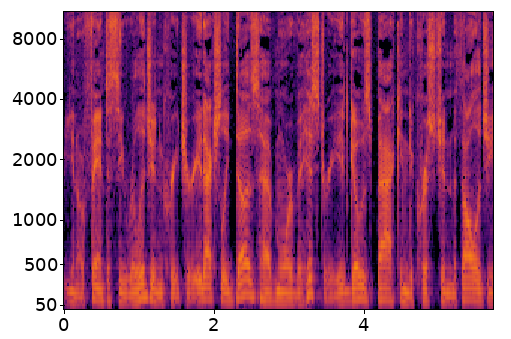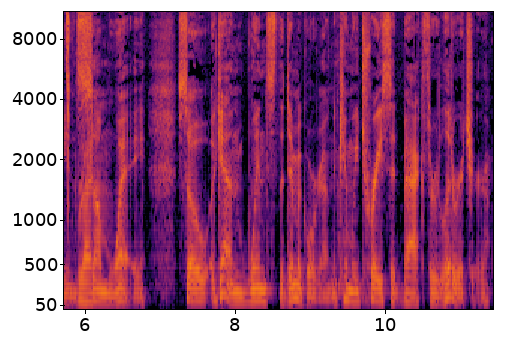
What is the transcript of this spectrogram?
you know, fantasy religion creature. It actually does have more of a history. It goes back into Christian mythology in right. some way. So again, whence the Demogorgon? Can we trace it back through literature?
